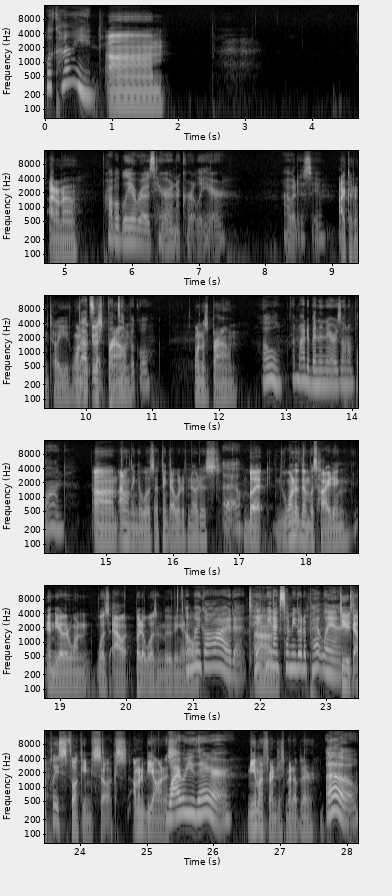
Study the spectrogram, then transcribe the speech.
What kind? Um, I don't know. Probably a rose hair and a curly hair. I would assume. I couldn't tell you. One That's it was like brown. typical. One was brown. Oh, that might have been an Arizona blonde. Um, I don't think it was. I think I would have noticed. Oh. But one of them was hiding, and the other one was out, but it wasn't moving at Oh all. Oh my god. Take me Um, next time you go to Petland. Dude, that place fucking sucks. I'm gonna be honest. Why were you there? Me and my friend just met up there Oh.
